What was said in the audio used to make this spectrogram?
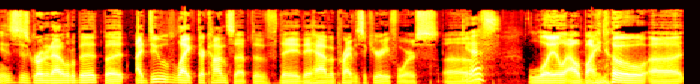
he's just grown it out a little bit. But I do like their concept of they they have a private security force. Of Yes. loyal albino uh,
